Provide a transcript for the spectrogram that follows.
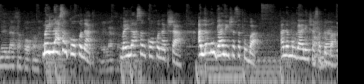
May lasang coconut. May lasang coconut. May lasang May lasang coconut siya. Alam mong galing siya sa tuba. Alam mong galing siya sa na yung.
